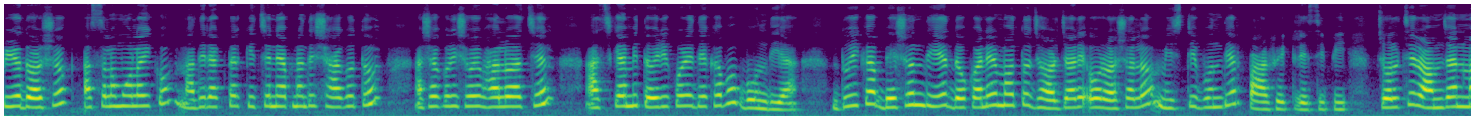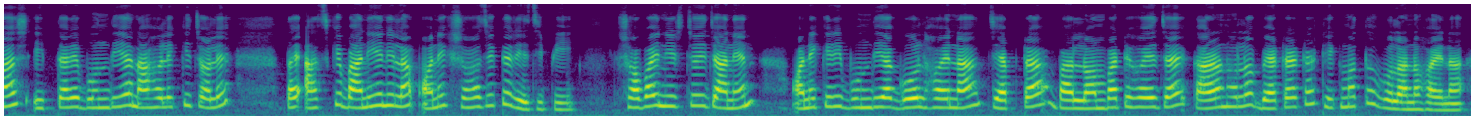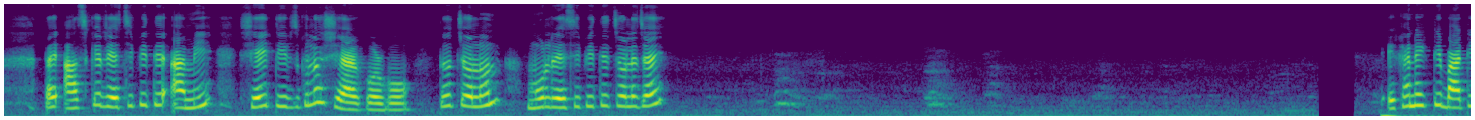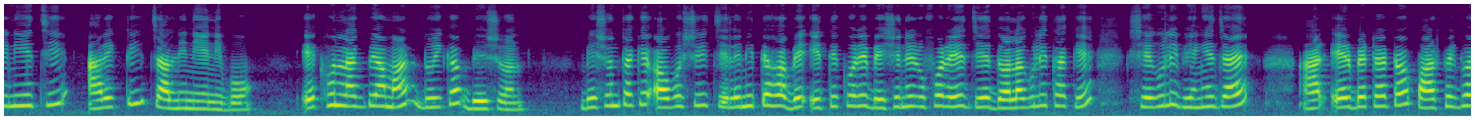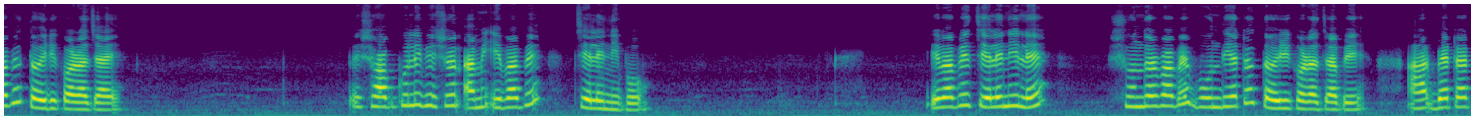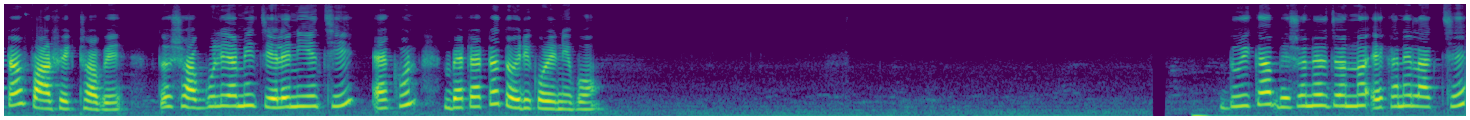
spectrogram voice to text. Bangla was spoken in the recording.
প্রিয় দর্শক, আসসালামু আলাইকুম। নাদির আক্তার কিচেনে আপনাদের স্বাগতম। আশা করি সবাই ভালো আছেন। আজকে আমি তৈরি করে দেখাবো বুন্দিয়া। দুই কাপ বেসন দিয়ে দোকানের মতো ঝরঝরে ও রসালো মিষ্টি বুন্দিয়ার পারফেক্ট রেসিপি। চলছে রমজান মাস, ইফতারে বুন্দিয়া না হলে কি চলে? তাই আজকে বানিয়ে নিলাম অনেক সহজ একটা রেসিপি। সবাই নিশ্চয়ই জানেন অনেকেরই বুন্দিয়া গোল হয় না, চ্যাপটা বা লম্বাটে হয়ে যায়, কারণ হলো ব্যাটারটা ঠিকমতো গোলানো হয় না। তাই আজকের রেসিপিতে আমি সেই টিপসগুলো শেয়ার করব। তো চলুন মূল রেসিপিতে চলে যাই। এখানে একটি বাটি নিয়েছি আর একটি চালনি নিয়ে নিব। এখন লাগবে আমার দুই কাপ বেসন। বেসনটাকে অবশ্যই চেলে নিতে হবে। এতে করে বেসনের উপরে যে দলাগুলি থাকে, সেগুলি ভেঙে যায় আর এর ব্যাটারটাও পারফেক্টভাবে তৈরি করা যায়। তো সবগুলি বেসন আমি এভাবে চেলে নিব। এভাবে চেলে নিলে সুন্দরভাবে বুন্দিয়াটা তৈরি করা যাবে আর ব্যাটারটাও পারফেক্ট হবে। তো সবগুলি আমি চেলে নিয়েছি, এখন ব্যাটারটা তৈরি করে নেব। দুই কাপ বেসনের জন্য এখানে লাগছে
